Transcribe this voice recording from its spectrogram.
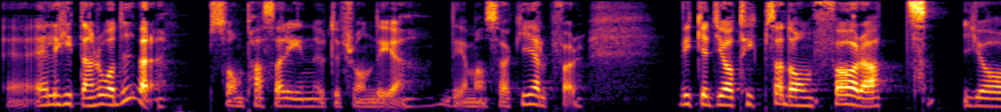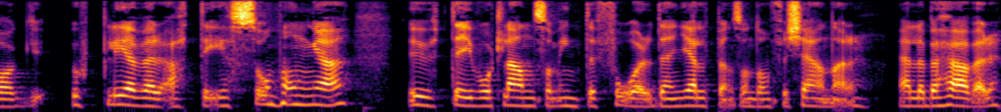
eller hitta en rådgivare som passar in utifrån det, det man söker hjälp för. Vilket jag tipsade om för att jag upplever att det är så många ute i vårt land som inte får den hjälpen som de förtjänar eller behöver.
